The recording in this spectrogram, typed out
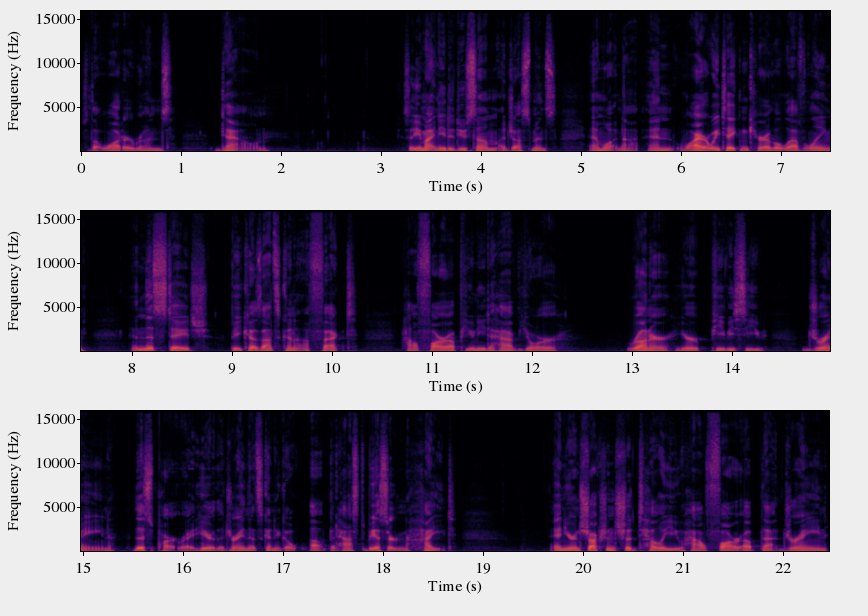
so that water runs down. So you might need to do some adjustments and whatnot. And why are we taking care of the leveling in this stage? Because that's going to affect how far up you need to have your runner, your PVC drain. This part right here, the drain that's going to go up. It has to be a certain height. And your instructions should tell you how far up that drain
